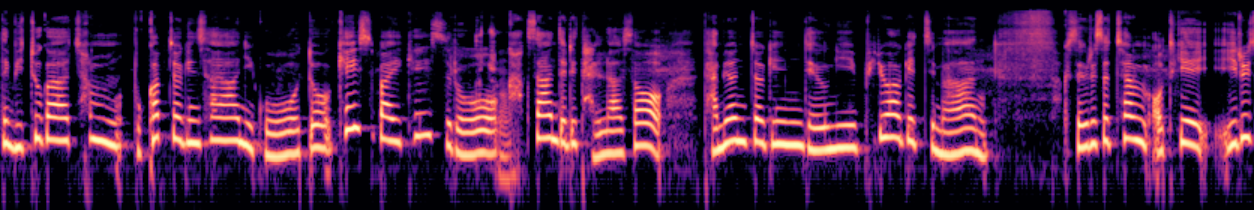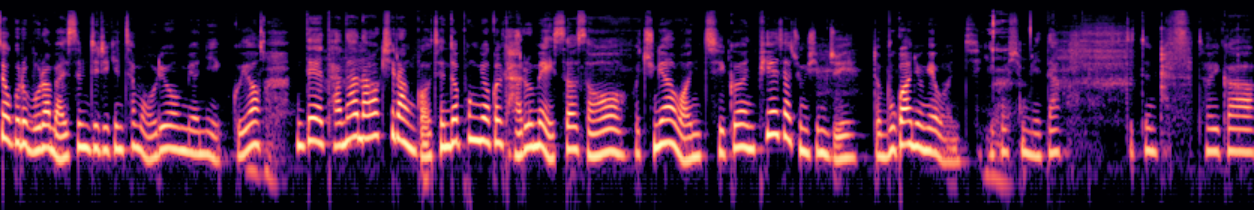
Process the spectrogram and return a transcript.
근데 미투가 참 복합적인 사안이고 또 case by case로 그렇죠. 각 사안들이 달라서 다면적인 대응이 필요하겠지만 글쎄 그래서 참 어떻게 이르적으로 뭐라 말씀드리긴 참 어려운 면이 있고요. 네. 근데 단 하나 확실한 거 젠더 폭력을 다룸에 있어서 그 중요한 원칙은 피해자 중심주의 또 무관용의 원칙 이것입니다. 네. 어쨌든 저희가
